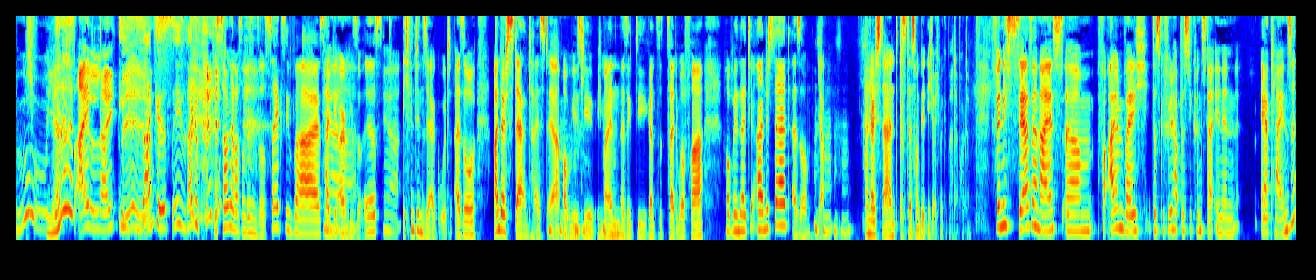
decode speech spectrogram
Ooh, yes, I like this. ich sag es, ich sag es. Der Song hat auch so ein bisschen so sexy Vibes, halt wie Ja. R&B so ist. Ja. Ich finde den sehr gut. Also, Understand heißt Mhm, er, obviously. Ich meine, er singt die ganze Zeit im Refrain, hoping that you understand. Also, ja. Mhm, Understand ist der Song, den ich euch mitgebracht habe heute. Finde ich sehr, sehr nice. Ähm, vor allem, weil ich das Gefühl habe, dass die KünstlerInnen eher klein sind.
